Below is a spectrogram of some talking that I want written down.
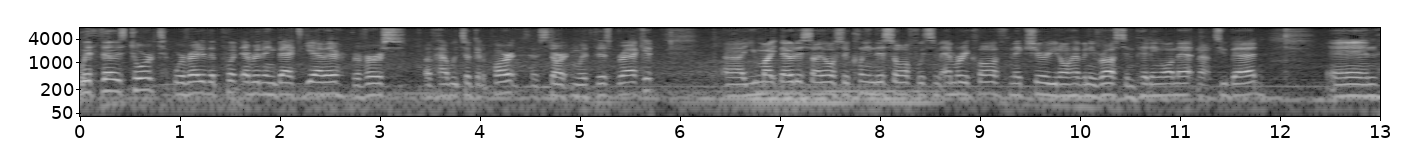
With those torqued, we're ready to put everything back together, reverse of how we took it apart. So starting with this bracket. Uh, you might notice I also cleaned this off with some emery cloth. Make sure you don't have any rust and pitting on that, not too bad. And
